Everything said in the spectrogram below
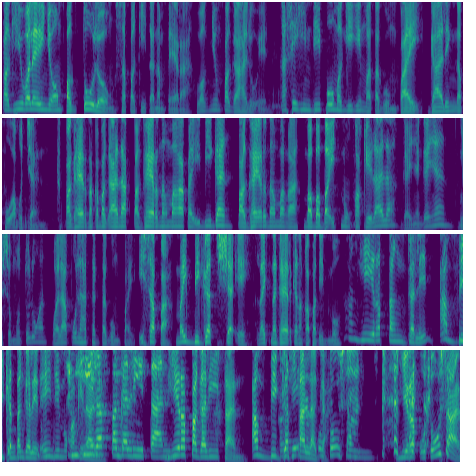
paghiwalayin nyo ang pagtulong sa pagkita ng pera. Huwag nyong paghahaluin. Kasi hindi po magiging matagumpay. Galing na po ako dyan. Pag-hire ng kamag-anak, pag-hire ng mga kaibigan, pag-hire ng mga mababait mong kakilala, ganyan-ganyan. Gusto mong tulungan. Wala po lahat nagtagumpay. Isa pa, may bigat siya eh. Like nag-hire ka ng kapatid mo, ang hirap tanggalin. Ang bigat tanggalin. Eh, hindi mo Ang kakilala. hirap pagalitan. Ang hirap pagalitan. Ang bigat Ang hirap talaga. utusan. Ang hirap utusan.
